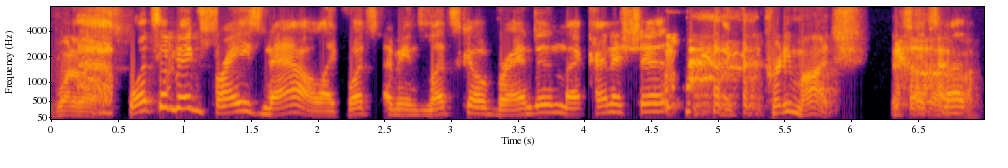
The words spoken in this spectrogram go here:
One of those. what's a big phrase now? Like, what's I mean, let's go, Brandon, that kind of shit. Pretty much. It's, It's not-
